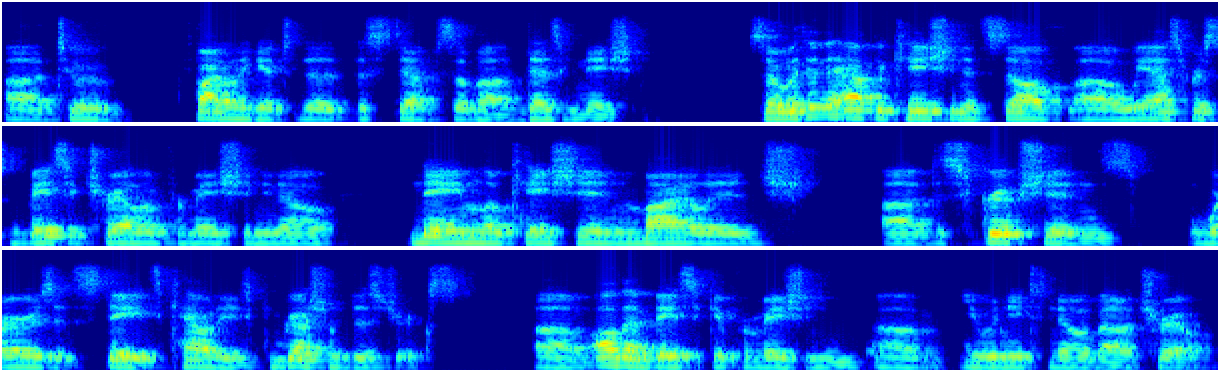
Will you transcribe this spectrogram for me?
uh, to finally get to the, the steps of uh, designation. So within the application itself, uh, we ask for some basic trail information, you know, name, location, mileage, uh, descriptions, where is it, states, counties, congressional districts, um, all that basic information um, you would need to know about a trail.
